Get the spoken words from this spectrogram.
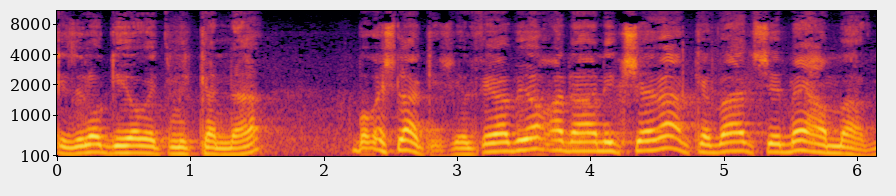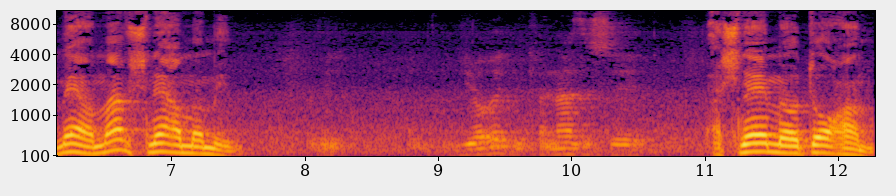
כי זה לא גיורת מקנה, כמו ריש לקיש, ולפי רבי יוחנן נקשרה כיוון שמעמיו, מעמיו שני עממים. גיורת מקנה זה ש... השניהם מאותו עם.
